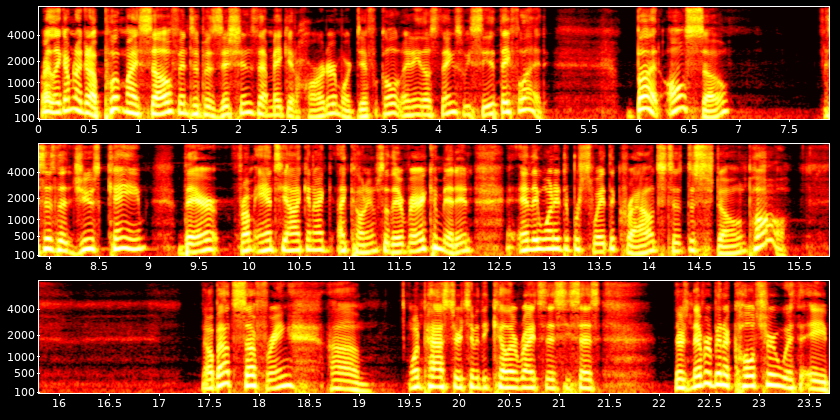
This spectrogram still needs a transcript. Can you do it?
Right? Like, I'm not going to put myself into positions that make it harder, more difficult, any of those things. We see that they fled. But also, it says that Jews came there from Antioch and Iconium, so they're very committed, and they wanted to persuade the crowds to, to stone Paul. Now, about suffering, um, one pastor, Timothy Keller, writes this. He says, There's never been a culture with a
